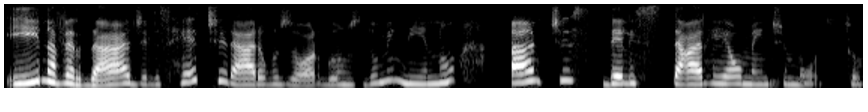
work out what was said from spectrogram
e, na verdade, eles retiraram os órgãos do menino antes dele estar realmente morto.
